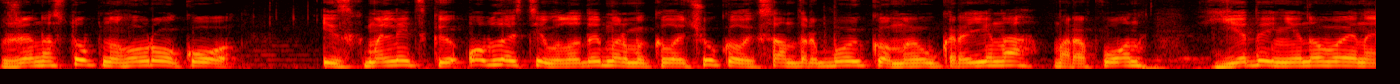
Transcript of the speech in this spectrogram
вже наступного року. Із Хмельницької області Володимир Миколачук, Олександр Бойко. Ми Україна. Марафон. Єдині новини.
